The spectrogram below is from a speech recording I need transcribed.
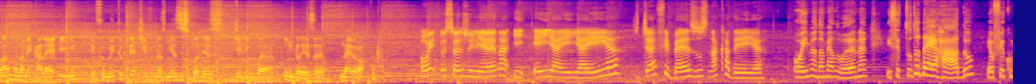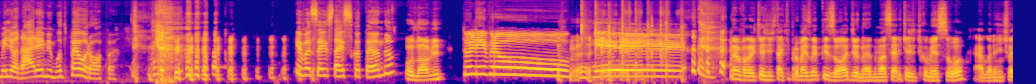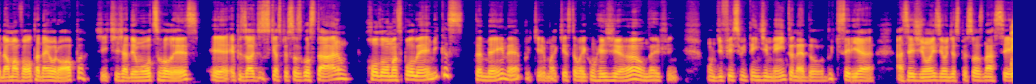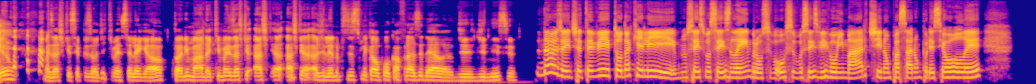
Olá, meu nome é Caleb e eu fui muito criativo nas minhas escolhas de língua inglesa na Europa. Oi, eu sou a Juliana e eia, eia, eia, Jeff Bezos na cadeia. Oi, meu nome é Luana e se tudo der errado, eu fico milionária e me mudo para Europa. e você está escutando? O nome do livro! Não, falando que a gente tá aqui para mais um episódio, né, de uma série que a gente começou. Agora a gente vai dar uma volta na Europa. A gente já deu outros rolês, é, episódios que as pessoas gostaram, rolou umas polêmicas também, né? Porque uma questão aí com região, né? Enfim, um difícil entendimento, né? Do, do que seria as regiões e onde as pessoas nasceram. mas acho que esse episódio aqui vai ser legal. Tô animado aqui, mas acho que, acho, acho que a Juliana precisa explicar um pouco a frase dela de, de início. Não, gente, teve todo aquele. Não sei se vocês lembram, ou se, ou se vocês vivam em Marte e não passaram por esse rolê,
